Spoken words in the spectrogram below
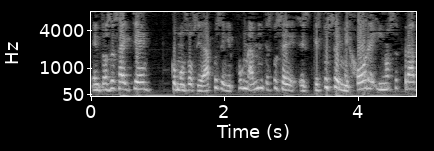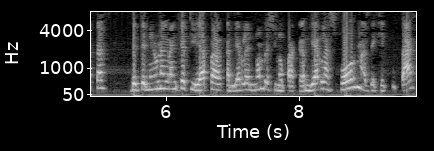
Entonces hay que, como sociedad, pues seguir pugnando en que esto se, que esto se mejore y no se trata de tener una gran creatividad para cambiarle el nombre, sino para cambiar las formas de ejecutar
